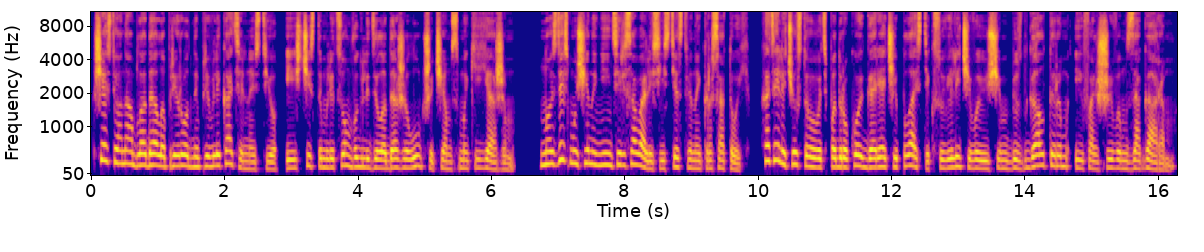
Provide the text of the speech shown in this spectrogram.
К счастью, она обладала природной привлекательностью и с чистым лицом выглядела даже лучше, чем с макияжем. Но здесь мужчины не интересовались естественной красотой. Хотели чувствовать под рукой горячий пластик с увеличивающим бюстгальтером и фальшивым загаром.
